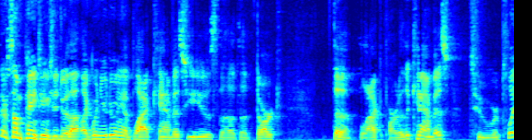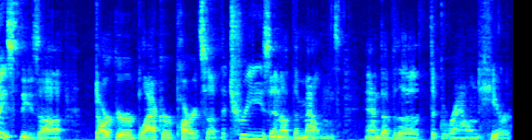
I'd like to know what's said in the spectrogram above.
there's some paintings you do that. Like when you're doing a black canvas, you use the, the dark, the black part of the canvas to replace these uh, darker, blacker parts of the trees and of the mountains and of the, the ground here.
